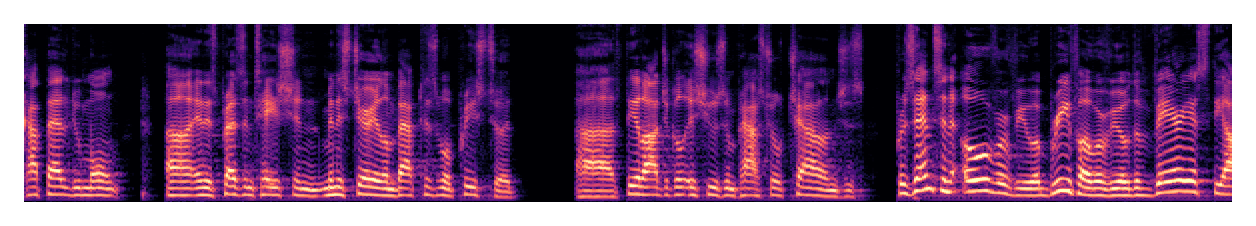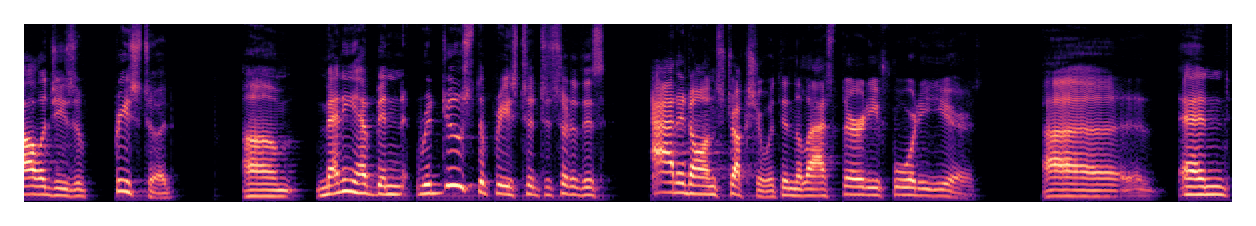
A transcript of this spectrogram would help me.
Capelle Dumont uh, in his presentation, Ministerial and Baptismal Priesthood, uh, Theological Issues and Pastoral Challenges, presents an overview, a brief overview of the various theologies of priesthood. Um, many have been reduced the priesthood to sort of this added on structure within the last 30, 40 years. Uh, and,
